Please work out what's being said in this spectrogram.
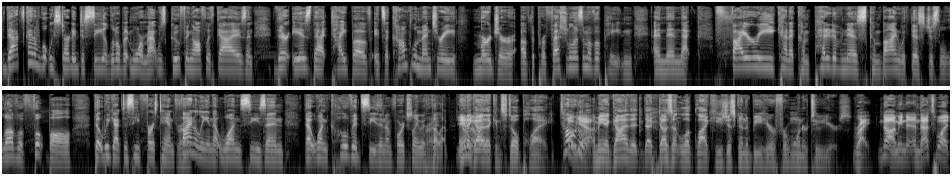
That's kind of what we started to see a little bit more. Matt was goofing off with guys and there is that type of it's a complementary merger of the professionalism of a Peyton and then that fiery kind of competitiveness combined with this just love of football that we got to see firsthand finally in that one season, that one COVID season, unfortunately, with Philip. You and a guy like- that can still play. Totally. yeah. I mean, a guy that, that doesn't look like he's just going to be here for one or two years. Right. No, I mean, and that's what,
